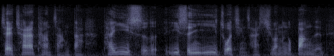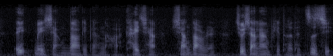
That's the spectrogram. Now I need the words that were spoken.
在 China Town 长大，他一时的一生一意做警察，希望能够帮人。哎，没想到里边的话开枪伤到人，就像梁彼得他自己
